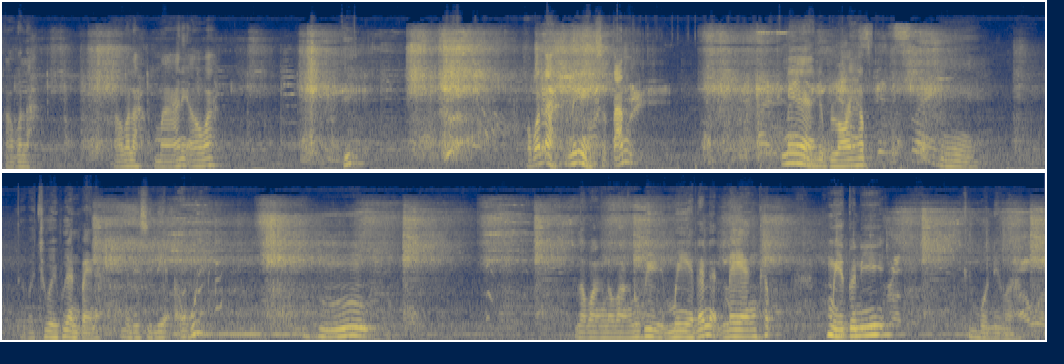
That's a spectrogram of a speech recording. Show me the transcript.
เอาวะล่ะเอาวะล่ะหมานี่เอาวะเอาวะล่ะนี่สตัน An Nè, enemy được lòi has hấp. been slain. นี่ ถือว่าช่วยเพื่อนไปนะไม่ได้ซีเรียสเอาอุ้ยระวังระวังลูกพี่เมดนั่นแหละแรงครับ เมดตัวนี้ขึ้นบนดีกว่า Our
